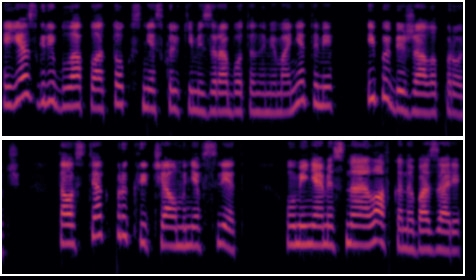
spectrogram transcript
Я сгребла платок с несколькими заработанными монетами и побежала прочь. Толстяк прокричал мне вслед. «У меня мясная лавка на базаре,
